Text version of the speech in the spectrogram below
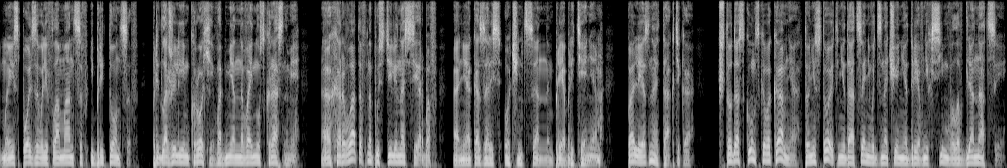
мы использовали фламандцев и бретонцев, предложили им крохи в обмен на войну с красными, а хорватов напустили на сербов. Они оказались очень ценным приобретением. Полезная тактика. Что до скунского камня, то не стоит недооценивать значение древних символов для нации.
